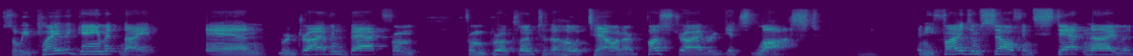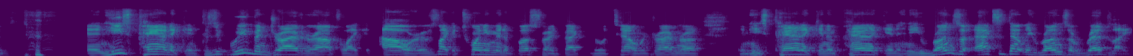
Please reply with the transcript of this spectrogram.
So we play the game at night and we're driving back from from brooklyn to the hotel and our bus driver gets lost and he finds himself in Staten Island and he's panicking because we've been driving around for like an hour. It was like a 20 minute bus ride back to the hotel. We're driving around and he's panicking and panicking and he runs, accidentally runs a red light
